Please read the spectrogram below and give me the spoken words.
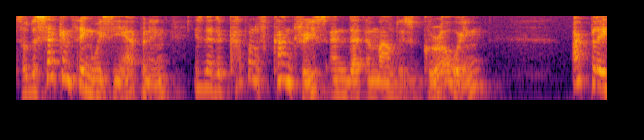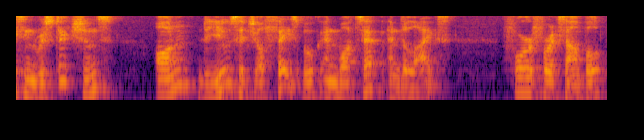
So the second thing we see happening is that a couple of countries, and that amount is growing, are placing restrictions on the usage of Facebook and WhatsApp and the likes for, for example,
